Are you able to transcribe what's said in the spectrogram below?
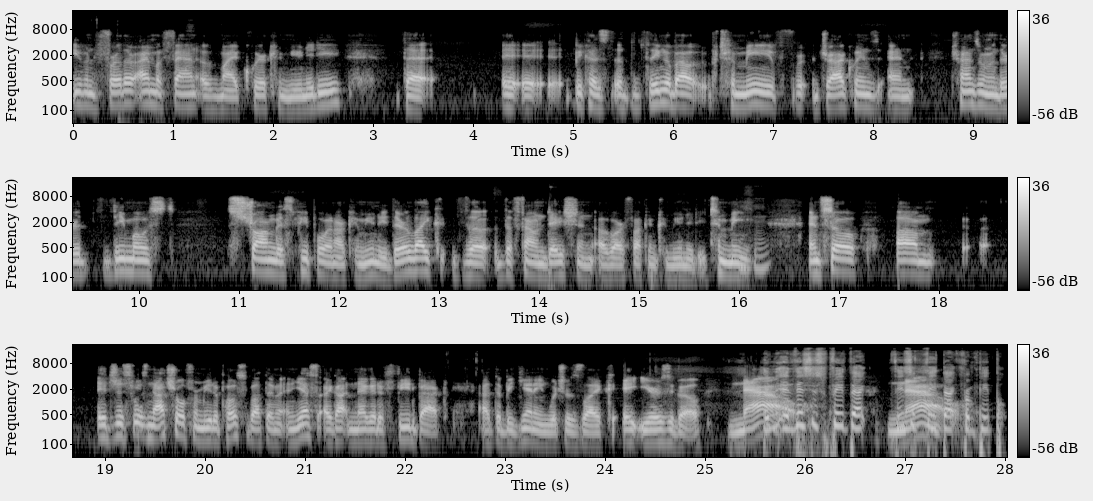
even further, I'm a fan of my queer community. That it, it, it- because the, the thing about to me, for drag queens and trans women, they're the most strongest people in our community. They're like the the foundation of our fucking community to me. And so um, it just was natural for me to post about them. And yes, I got negative feedback at the beginning, which was like eight years ago. Now, And, and this is feedback. These Now. are feedback from people.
